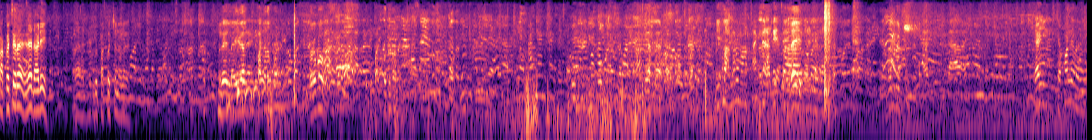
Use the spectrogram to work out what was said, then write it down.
పక్కొచ్చారా రే! డాడీ. ఇప్పుడు పక్కొచ్చాను అలాగే చెప్పండి మరి.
